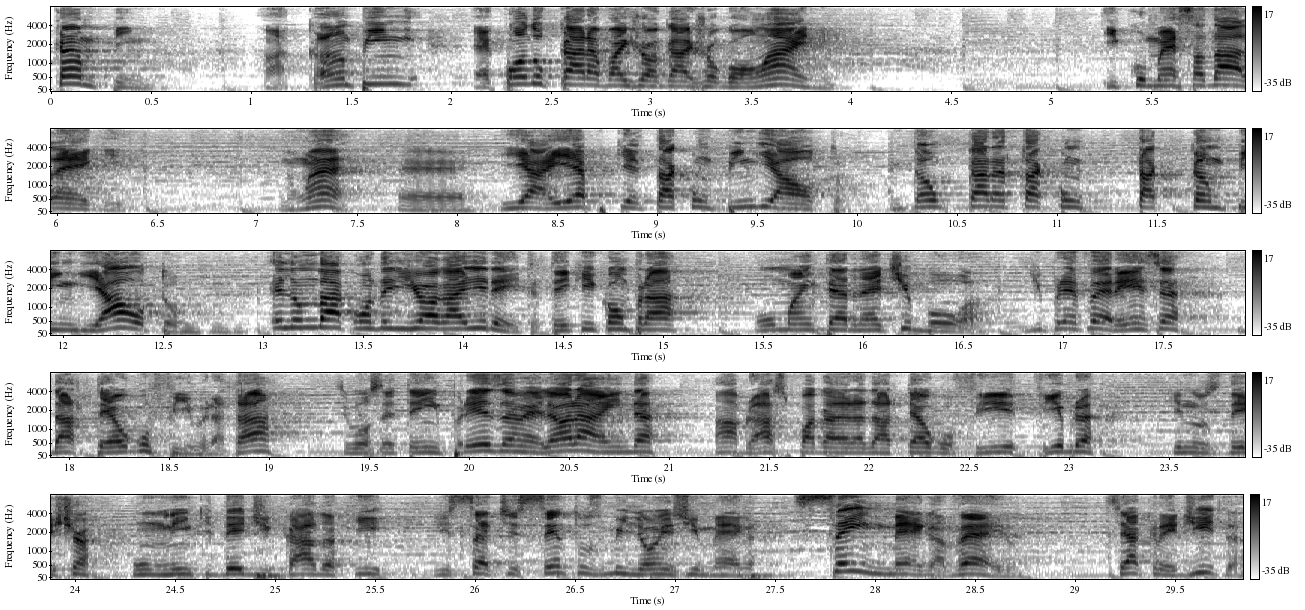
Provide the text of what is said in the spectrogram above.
Camping. A camping é quando o cara vai jogar jogo online e começa a dar lag. Não é? É. E aí é porque ele tá com ping alto. Então o cara tá com tá com ping alto, ele não dá conta de jogar direito. Tem que comprar uma internet boa. De preferência da Telgo Fibra, tá? Se você tem empresa, melhor ainda. Um abraço pra galera da Telgo Fi- Fibra que nos deixa um link dedicado aqui de 700 milhões de mega. 100 mega, velho. Você acredita?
